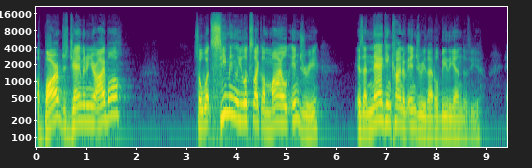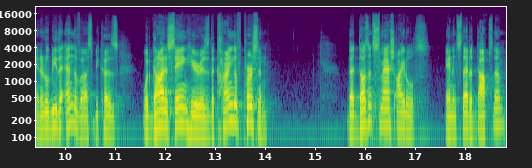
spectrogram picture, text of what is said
A barb, just jam it in your eyeball. So, what seemingly looks like a mild injury is a nagging kind of injury that'll be the end of you. And it'll be the end of us because what God is saying here is the kind of person that doesn't smash idols and instead adopts them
